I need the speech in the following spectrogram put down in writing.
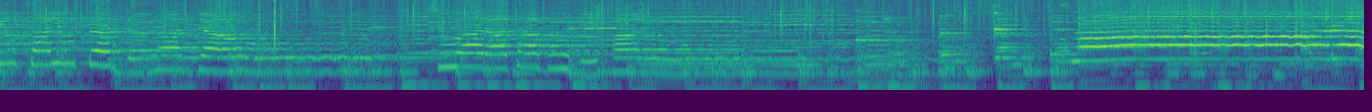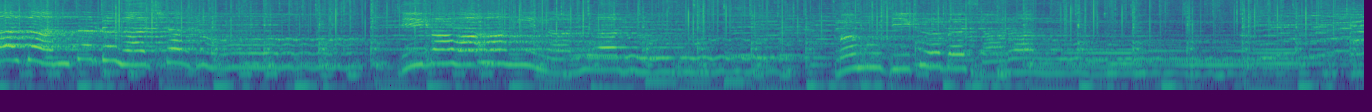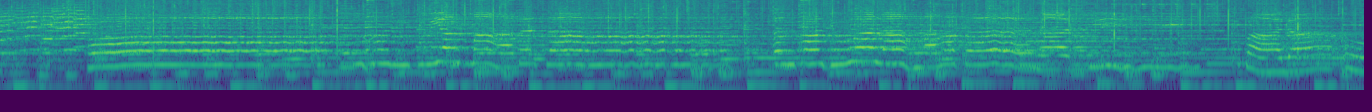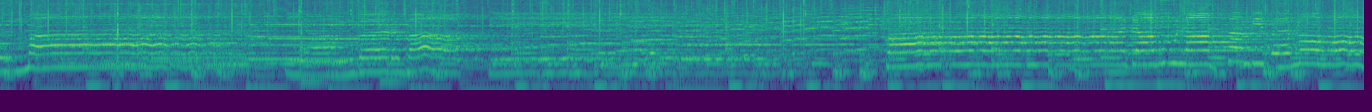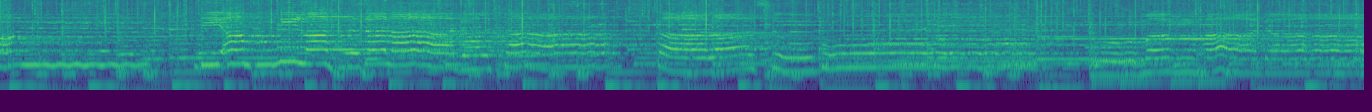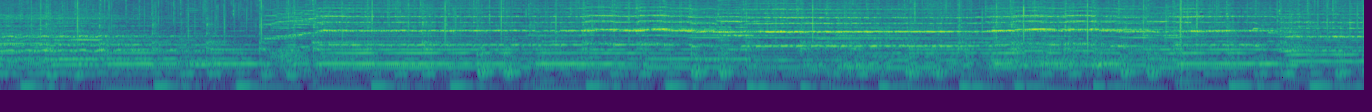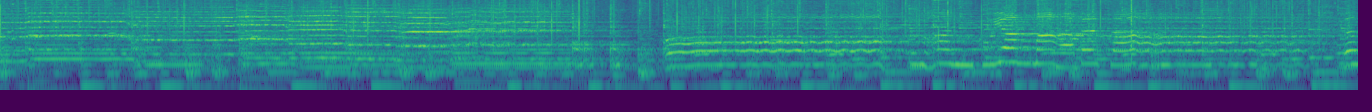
Sayup-sayup terdengar jauh Suara tabu di palu. Suara azan terdengar syahdu Di bawah anginan lalu. Memuji kebesaranmu pada umat yang berbakti.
